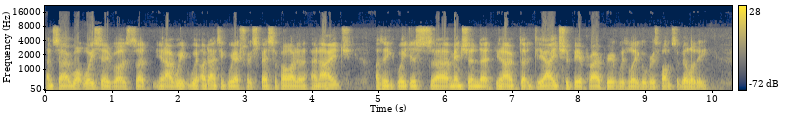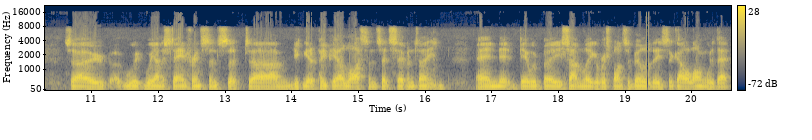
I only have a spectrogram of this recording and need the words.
And so what we said was that, you know, we, we I don't think we actually specified a, an age. I think we just uh, mentioned that, you know, the, the, age should be appropriate with legal responsibility. So uh, we, we understand, for instance, that um, you can get a PPL license at 17 and it, there would be some legal responsibilities that go along with that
